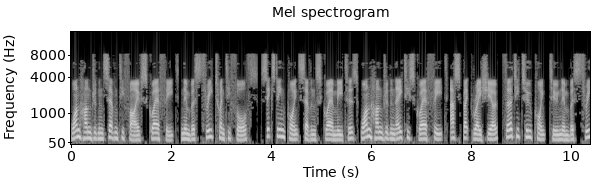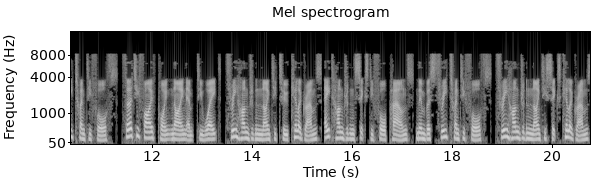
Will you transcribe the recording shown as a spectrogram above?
175 square feet Nimbus 324 16.7 square meters 180 square feet aspect ratio 32.2 Nimbus 324 35.9 empty weight 392 kilograms 864 pounds Nimbus 324 396 kilograms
